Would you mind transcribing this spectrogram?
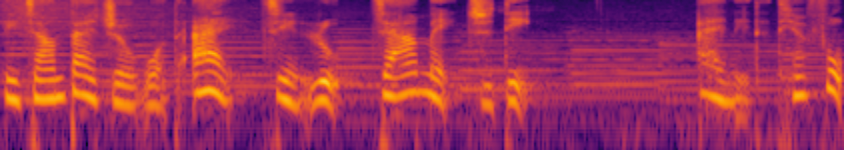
你将带着我的爱进入佳美之地。爱你的天赋。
